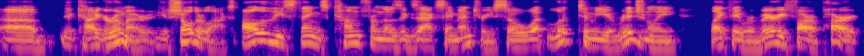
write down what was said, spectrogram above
uh kataguruma shoulder locks. All of these things come from those exact same entries. So what looked to me originally like they were very far apart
